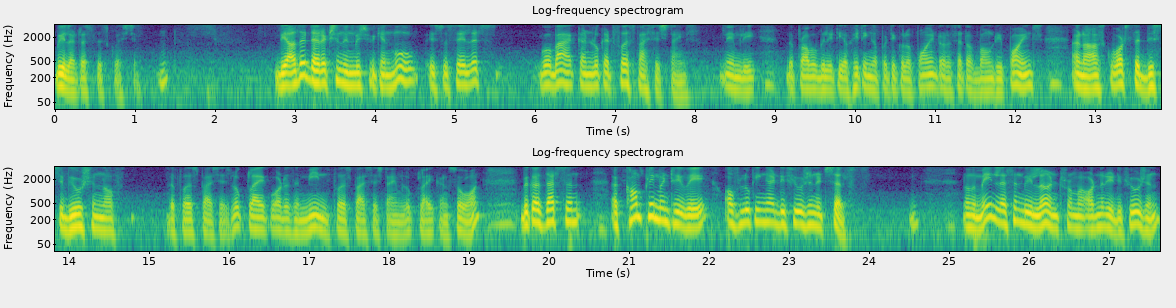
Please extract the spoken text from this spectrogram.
we will address this question. Hmm. The other direction in which we can move is to say let us go back and look at first passage times namely the probability of hitting a particular point or a set of boundary points and ask what is the distribution of the first passage look like, what does the mean first passage time look like and so on because that is a complementary way of looking at diffusion itself. Now the main lesson we learned from ordinary diffusion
